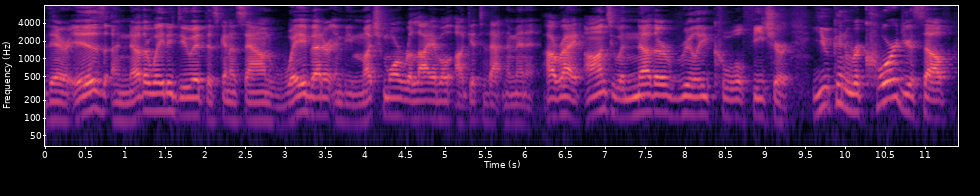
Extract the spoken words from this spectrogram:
there is another way to do it that's going to sound way better and be much more reliable. I'll get to that in a minute. All right, on to another really cool feature. You can record yourself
